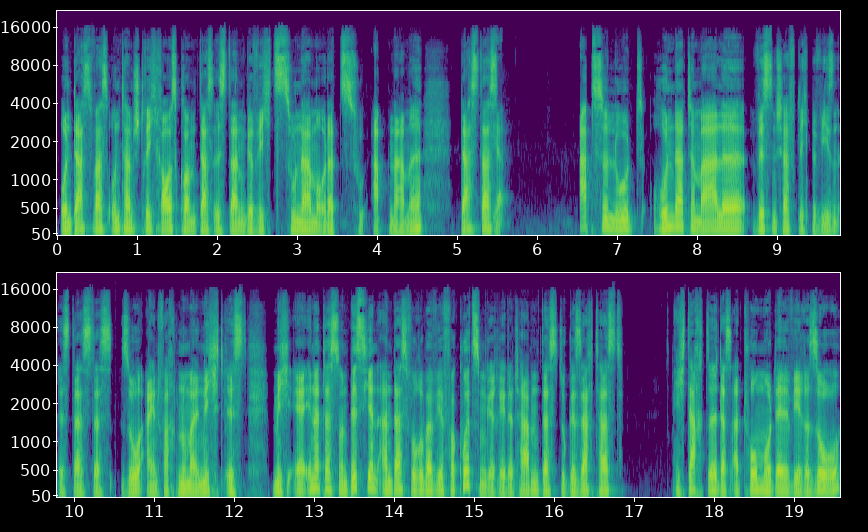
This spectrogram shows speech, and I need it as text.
und das, was unterm Strich rauskommt, das ist dann Gewichtszunahme oder zu Abnahme, dass das ja absolut hunderte Male wissenschaftlich bewiesen ist, dass das so einfach nun mal nicht ist. Mich erinnert das so ein bisschen an das, worüber wir vor kurzem geredet haben, dass du gesagt hast, ich dachte, das Atommodell wäre so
